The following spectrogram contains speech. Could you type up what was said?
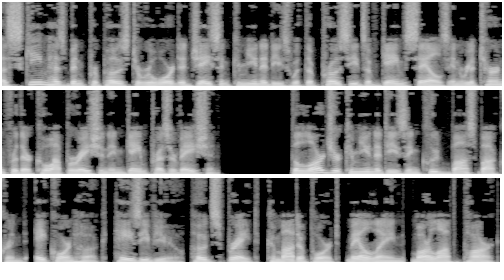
A scheme has been proposed to reward adjacent communities with the proceeds of game sales in return for their cooperation in game preservation. The larger communities include Bosbokrand, Acornhoek, Hazyview, Hoedspruit, Komatipoort, Lane, Marloth Park,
